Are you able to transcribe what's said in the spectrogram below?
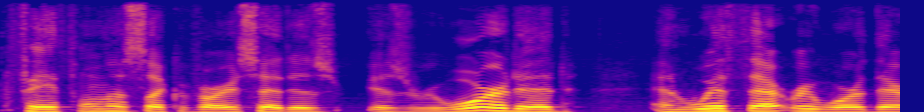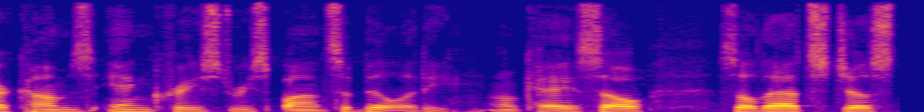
faithfulness, like we've already said, is, is rewarded. And with that reward, there comes increased responsibility. Okay, so, so that's just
